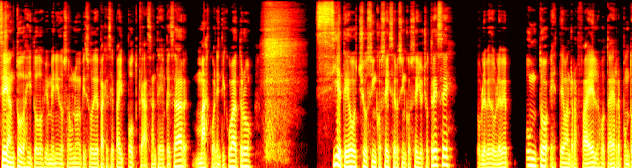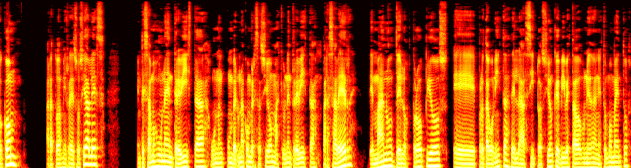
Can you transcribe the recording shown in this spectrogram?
Sean todas y todos bienvenidos a un nuevo episodio de Pa' que podcast. Antes de empezar, más 44 785605683 www.estebanrafaeljr.com para todas mis redes sociales. Empezamos una entrevista, una, conversación más que una entrevista para saber de mano de los propios eh, protagonistas de la situación que vive Estados Unidos en estos momentos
